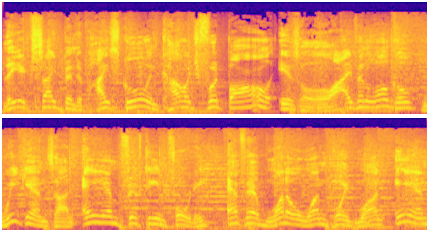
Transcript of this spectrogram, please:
The excitement of high school and college football is live and local weekends on AM 1540, FM 101.1, and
